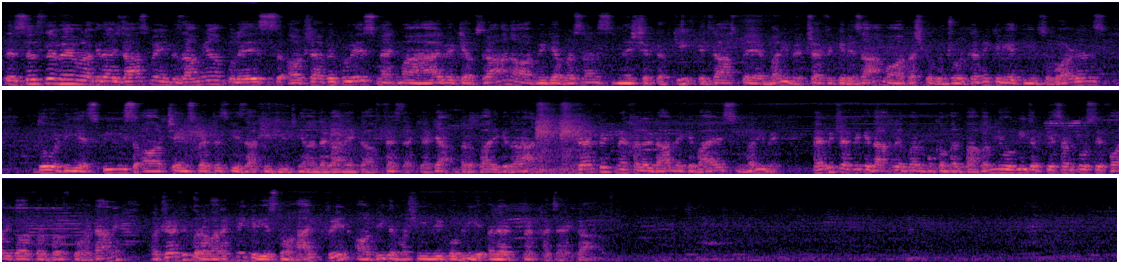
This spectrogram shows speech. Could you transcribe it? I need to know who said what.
Speaker 1: इस सिलसिले में मुनदा इजलास में इंतजामिया, पुलिस और ट्रैफ़िक पुलिस, महकमा हाईवे के अफसरान और मीडिया पर्सन ने शिरकत की। इजलास में मरी में ट्रैफ़िक के निज़ाम और रश को कंट्रोल करने के लिए तीन सौ वार्डन दो डीएसपीस और छह इंस्पेक्टर्स की इजाफी ड्यूटियाँ लगाने का फैसला किया गया। बर्फबारी के दौरान ट्रैफ़िक में खलल डालने के बायस मरी में हैवी ट्रैफ़िक के दाखिले पर मुकम्मल पाबंदी होगी, जबकि सड़कों से फौरी तौर पर बर्फ़ को हटाने और ट्रैफ़िक को रवा रखने के लिए स्नो हाइक ट्रेन और दीगर मशीनरी को भी अलर्ट रखा जाएगा।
